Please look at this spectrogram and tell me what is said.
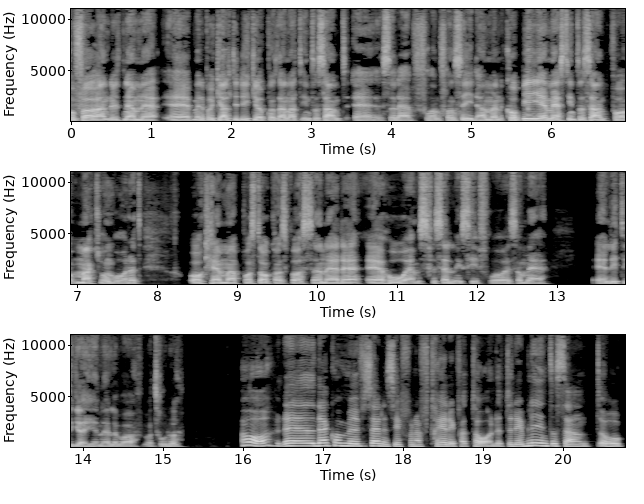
på förhand utnämner, eh, men det brukar alltid dyka upp något annat intressant sådär från, från sidan. Men KPI är mest intressant på makroområdet och hemma på Stockholmsbörsen är det H&M's försäljningssiffror som är, är lite grejen, eller vad, vad tror du? Ja, där kommer försäljningssiffrorna för tredje kvartalet och det blir intressant att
